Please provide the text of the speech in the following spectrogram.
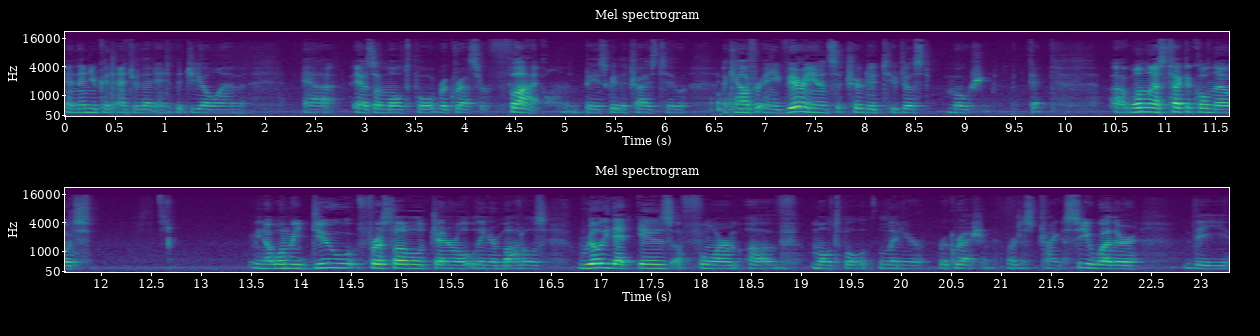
and then you can enter that into the GLM uh, as a multiple regressor file. Basically, that tries to account for any variance attributed to just motion. Okay. Uh, one last technical note. You know, when we do first level general linear models, really that is a form of multiple linear regression. We're just trying to see whether the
